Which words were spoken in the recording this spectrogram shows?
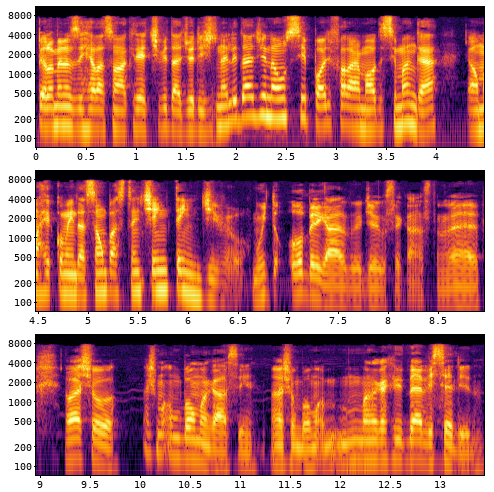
Pelo menos em relação à criatividade e originalidade, não se pode falar mal desse mangá, é uma recomendação bastante entendível. Muito obrigado, Diego C. Castro. É, eu acho Acho um bom mangá, sim. Acho um bom um mangá que deve ser lido.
